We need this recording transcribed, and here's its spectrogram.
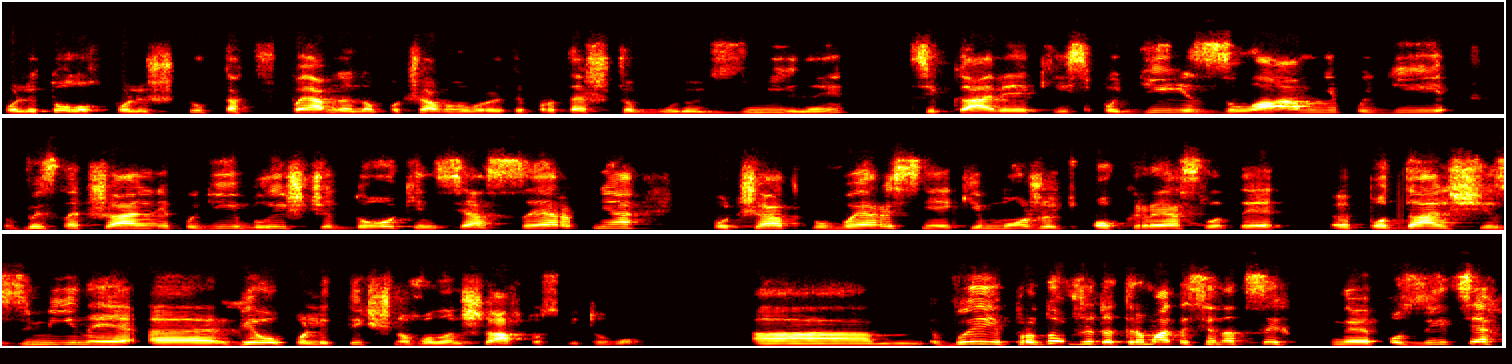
політолог Поліщук так впевнено почав говорити про те, що будуть зміни, цікаві якісь події, зламні події, визначальні події ближче до кінця серпня, початку вересня, які можуть окреслити е, подальші зміни е, геополітичного ландшафту світового. Ви продовжуєте триматися на цих е, позиціях,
